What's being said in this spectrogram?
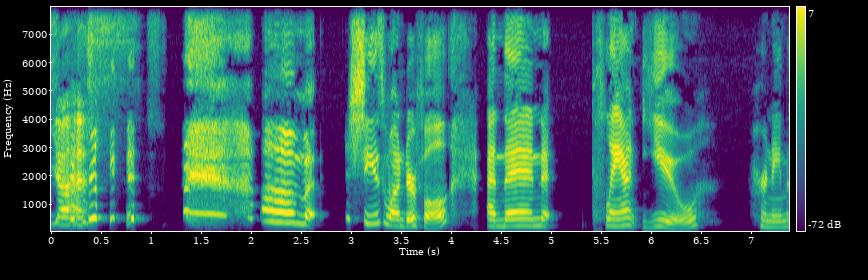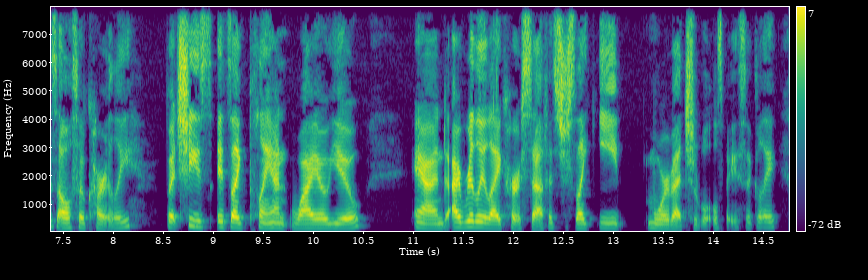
Yes. um, she's wonderful. And then Plant You, her name is also Carly, but she's it's like Plant Y O U, and I really like her stuff. It's just like eat more vegetables, basically.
